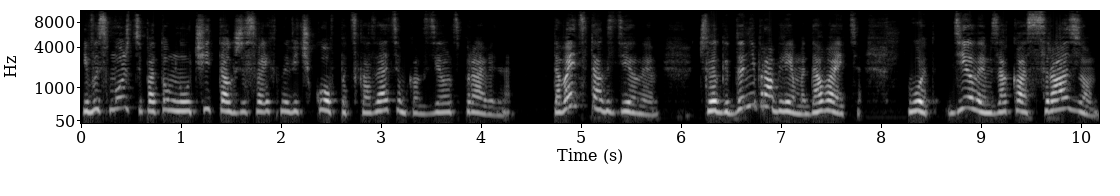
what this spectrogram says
И вы сможете потом научить также своих новичков, подсказать им, как сделать правильно. Давайте так сделаем. Человек говорит, да не проблема, давайте. Вот, делаем заказ сразу.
